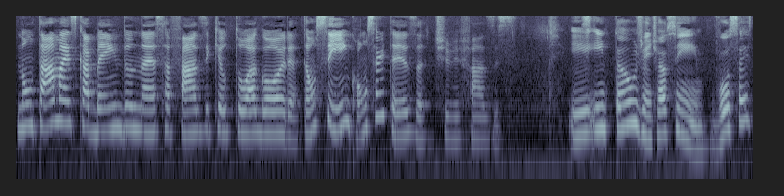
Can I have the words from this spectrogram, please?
não tá mais cabendo nessa fase que eu tô agora. Então sim, com certeza tive fases. E então, gente, assim, vocês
